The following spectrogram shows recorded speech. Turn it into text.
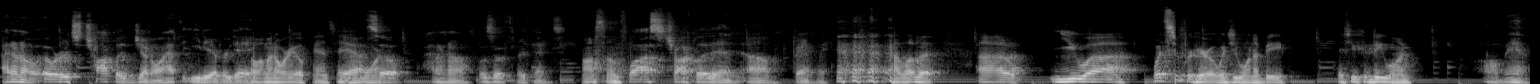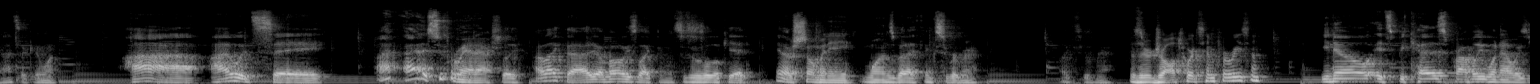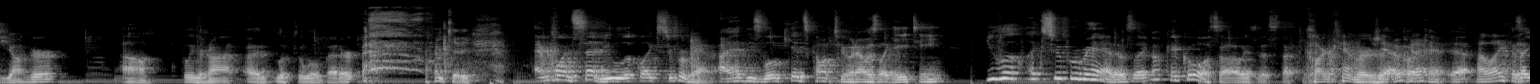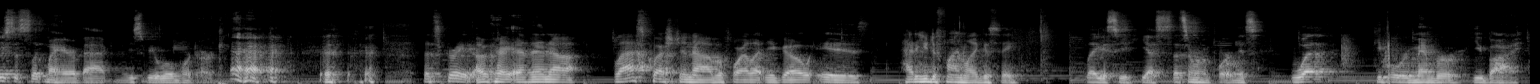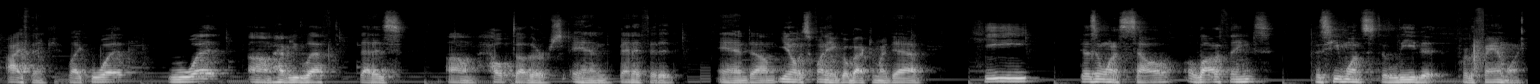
I don't know, or it's chocolate in general. I have to eat it every day. Oh, I'm an Oreo fan. Say Yeah, so I don't know. Those are the three things: awesome. floss, chocolate, and um, family. I love it. Uh, you, uh, what superhero would you want to be if you could be one? oh man, that's a good one. Ah, I would say I, I Superman. Actually, I like that. I, I've always liked him since I was a little kid. You know, there's so many ones, but I think Superman. I like Superman. Is there a draw towards him for a reason? You know, it's because probably when I was younger, um, believe it or not, I looked a little better. I'm kidding. Everyone said you look like Superman. I had these little kids come up to me when I was like 18. You look like Superman. I was like, okay, cool. So I always just stuck to it. Clark Kent version. Yeah, okay. Clark Kent, yeah. I like it Because I used to slick my hair back and it used to be a little more dark. That's great. Okay, and then uh, last question uh, before I let you go is how do you define legacy? Legacy, yes, that's more important. It's what people remember you by. I think, like what what um, have you left that has um, helped others and benefited. And um, you know, it's funny. Go back to my dad. He doesn't want to sell a lot of things because he wants to leave it for the family.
